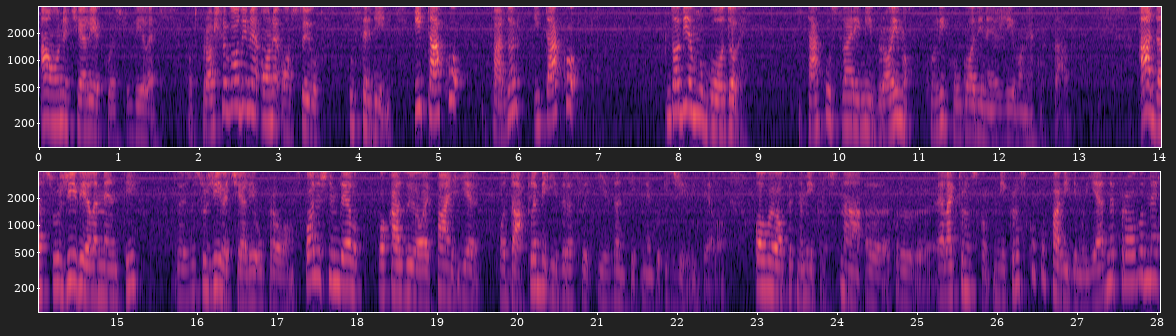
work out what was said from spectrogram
a one ćelije koje su bile od prošle godine, one ostaju u sredini. I tako, pardon, i tako dobijamo godove. I tako u stvari mi brojimo koliko godine je živo neko stablo a da su živi elementi, to je da su žive ćelije upravo u ovom spolješnjem delu, pokazuju ovaj panj jer odakle bi izrasli izdanci nego iz živih delova. Ovo je opet na, mikros, na uh, elektronskom mikroskopu, pa vidimo jedne provodne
